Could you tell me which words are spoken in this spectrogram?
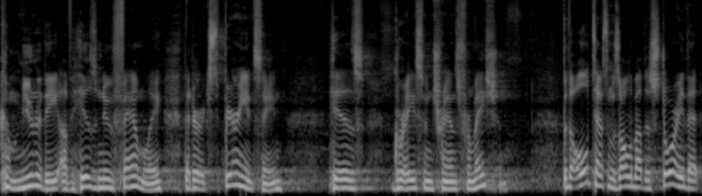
community of his new family that are experiencing his grace and transformation. But the Old Testament is all about the story that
